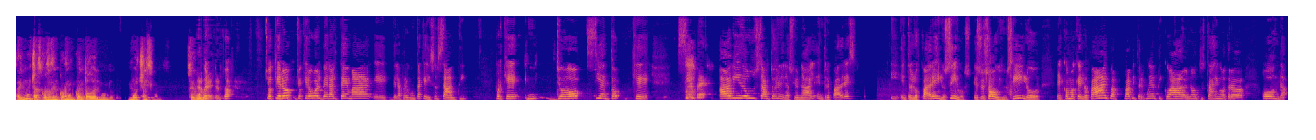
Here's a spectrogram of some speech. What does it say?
Hay muchas cosas en común con todo el mundo. Muchísimas. Seguro. yo, quiero, yo quiero volver al tema eh, de la pregunta que hizo Santi, porque yo siento que siempre ha habido un salto generacional entre padres y entre los padres y los hijos. Eso es obvio, ¿sí? Lo, es como que los ay, papi, tú eres muy anticuado, no, tú estás en otra onda.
